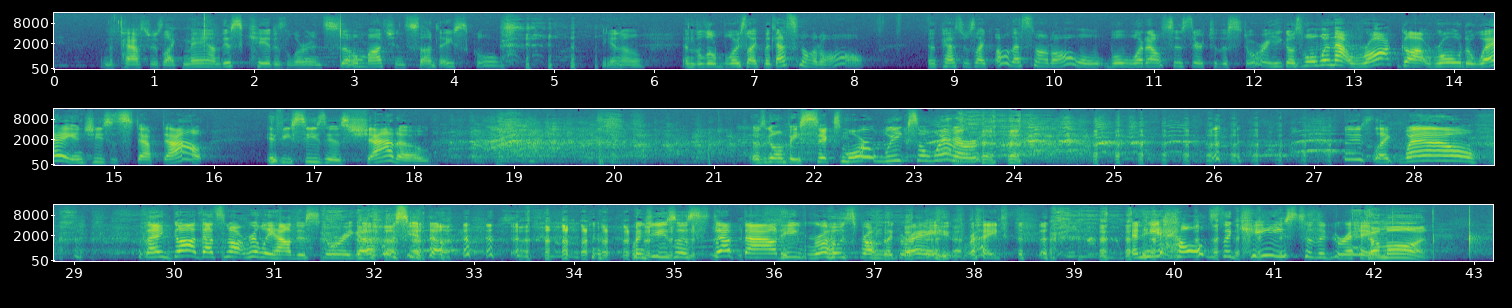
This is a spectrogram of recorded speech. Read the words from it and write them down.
And the pastor's like, Man, this kid is learning so much in Sunday school, you know? And the little boy's like, But that's not all. And the pastor's like, Oh, that's not all. Well, well, what else is there to the story? He goes, Well, when that rock got rolled away and Jesus stepped out, if he sees his shadow, there's going to be six more weeks of winter. He's like, Well, thank God that's not really how this story goes, you know. when Jesus stepped out, he rose from the grave, right? and he holds the keys to the grave. Come on.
